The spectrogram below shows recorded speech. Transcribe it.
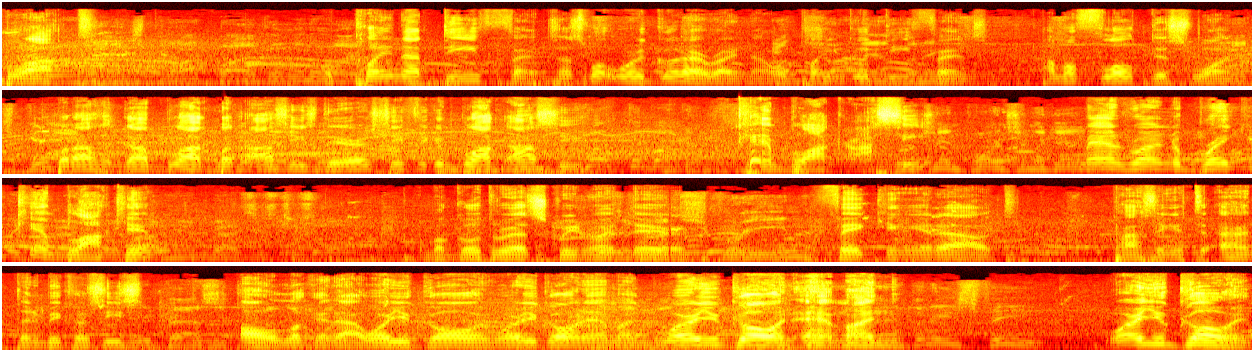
Blocked. We're playing that defense. That's what we're good at right now. We're playing good defense. I'm going to float this one. But I got blocked. But Asi's there. See if you can block Asi. You can't block Asi. Man running the break. You can't block him. I'm going to go through that screen right there. Faking it out. Passing it to Anthony because he's... Oh, look at that. Where are you going? Where are you going, Eman? Where are you going, Eman? Where are you going?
